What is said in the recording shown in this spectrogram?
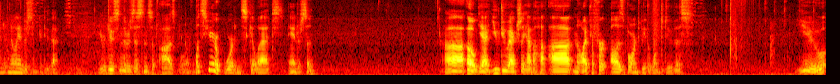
I didn't know Anderson could do that. You're reducing the resistance of Osborne. What's your warden skill at, Anderson? Uh, oh, yeah, you do actually have a... Uh, no, I prefer Osborne to be the one to do this. You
